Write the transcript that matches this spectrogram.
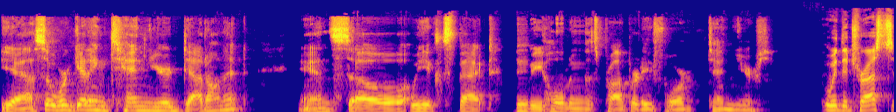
Yeah. So we're getting 10 year debt on it. And so we expect to be holding this property for 10 years. Would the trust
